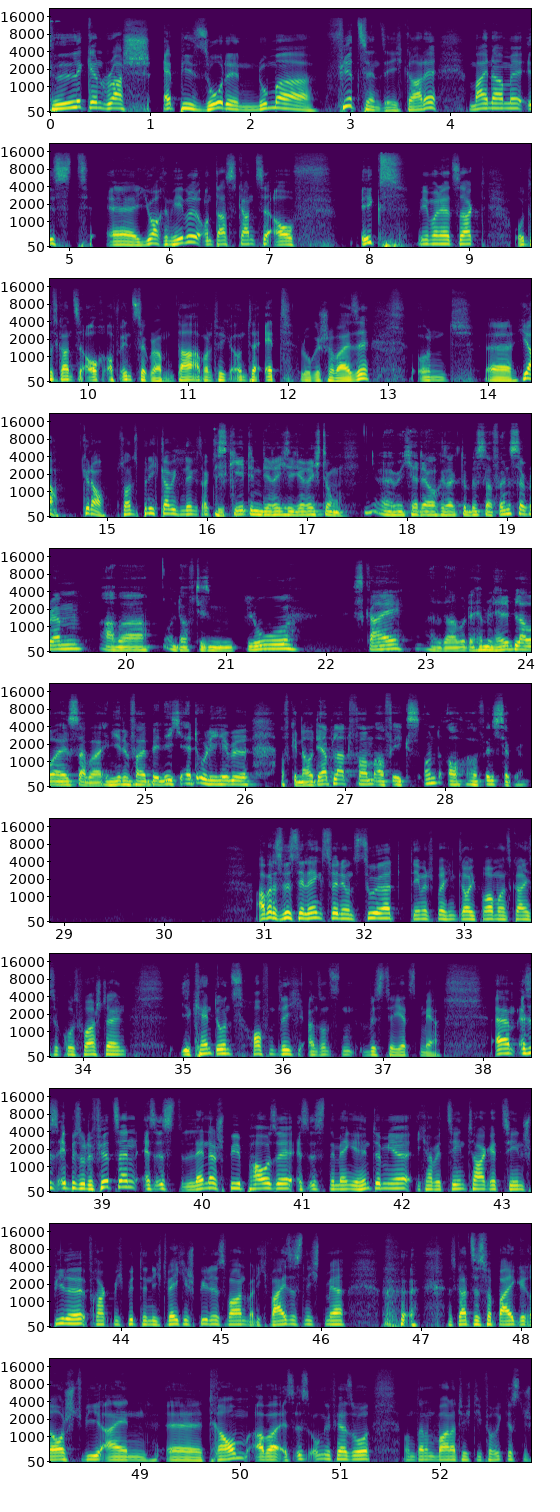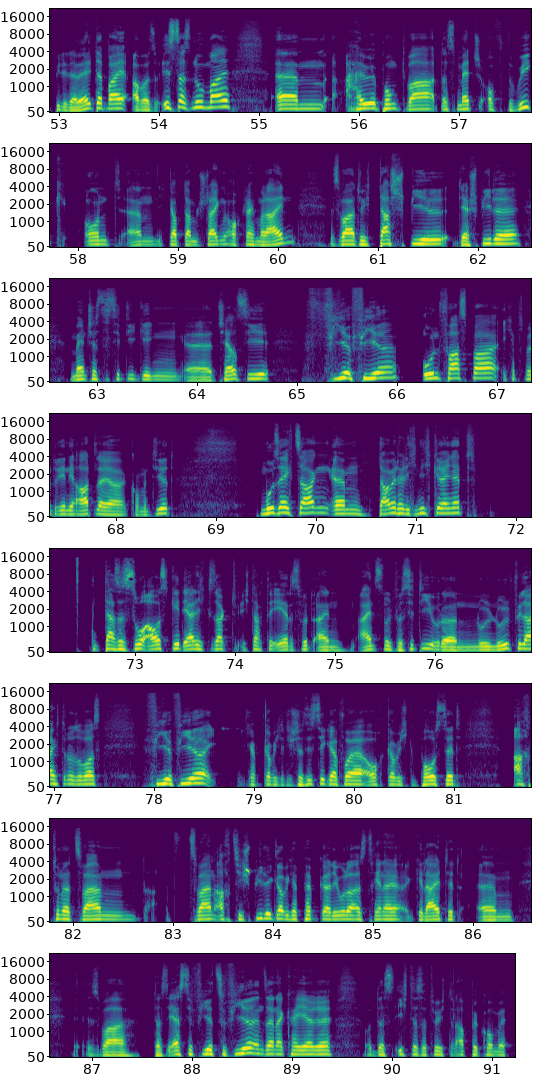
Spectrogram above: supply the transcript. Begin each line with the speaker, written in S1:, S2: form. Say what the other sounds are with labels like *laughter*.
S1: Click and Rush Episode Nummer 14 sehe ich gerade. Mein Name ist äh, Joachim Hebel und das Ganze auf X, wie man jetzt sagt, und das Ganze auch auf Instagram. Da aber natürlich unter Ad logischerweise. Und äh, ja, genau. Sonst bin ich, glaube ich, nirgends aktiv.
S2: Es geht in die richtige Richtung. Ähm, ich hätte auch gesagt, du bist auf Instagram, aber und auf diesem Blue Sky, also da, wo der Himmel hellblauer ist, aber in jedem Fall bin ich Ed Uli Hebel auf genau der Plattform, auf X und auch auf Instagram.
S1: Aber das wisst ihr längst, wenn ihr uns zuhört. Dementsprechend, glaube ich, brauchen wir uns gar nicht so groß vorstellen. Ihr kennt uns hoffentlich, ansonsten wisst ihr jetzt mehr. Ähm, es ist Episode 14, es ist Länderspielpause, es ist eine Menge hinter mir. Ich habe zehn Tage, zehn Spiele. Fragt mich bitte nicht, welche Spiele es waren, weil ich weiß es nicht mehr. *laughs* das Ganze ist vorbeigerauscht wie ein äh, Traum, aber es ist ungefähr so. Und dann waren natürlich die verrücktesten Spiele der Welt dabei, aber so ist das nun mal. Ähm, Höhepunkt war das Match of the Week und ähm, ich glaube, damit steigen wir auch gleich mal ein. Es war natürlich das Spiel der Spiele. Manchester City gegen äh, Chelsea. 4-4. Unfassbar. Ich habe es mit René Adler ja kommentiert. Muss echt sagen, ähm, damit hätte ich nicht gerechnet dass es so ausgeht, ehrlich gesagt, ich dachte eher, das wird ein 1-0 für City oder 0-0 vielleicht oder sowas. 4-4, ich habe, glaube ich, die Statistik ja vorher auch, glaube ich, gepostet. 882 Spiele, glaube ich, hat Pep Guardiola als Trainer geleitet. Ähm, es war das erste 4 zu 4 in seiner Karriere und dass ich das natürlich dann abbekomme,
